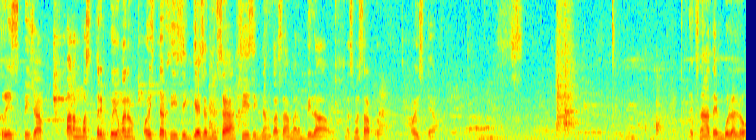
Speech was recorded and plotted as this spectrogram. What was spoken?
Crispy siya. Parang mas trip ko yung ano, oyster sisig kesa dun sa sisig ng kasama ng bilao. Mas masarap to, oyster. Mm. Next natin, bulalo.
